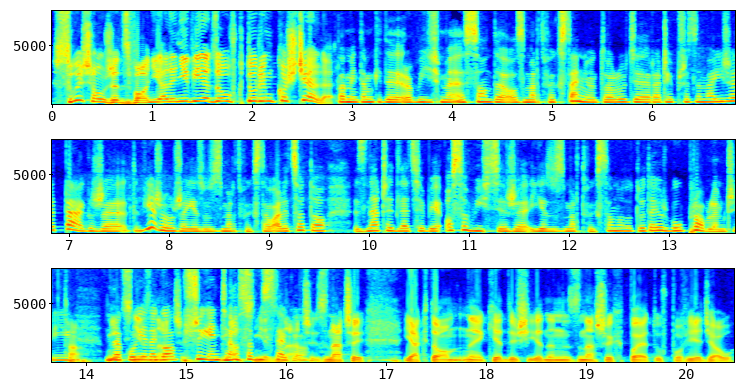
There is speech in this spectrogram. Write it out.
słyszą, że dzwoni, ale nie wiedzą, w którym kościele. Pamiętam, kiedy robiliśmy sondę o zmartwychwstaniu, to ludzie raczej przyznawali, że tak, że wierzą, że Jezus zmartwychwstał, ale co to znaczy dla ciebie osobiście, że Jezus zmartwychwstał, no to tutaj już był problem, czyli Ta, brakuje tego znaczy. przyjęcia nic osobistego. Nie znaczy. znaczy, jak to e, kiedyś jeden z naszych poetów powiedział,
